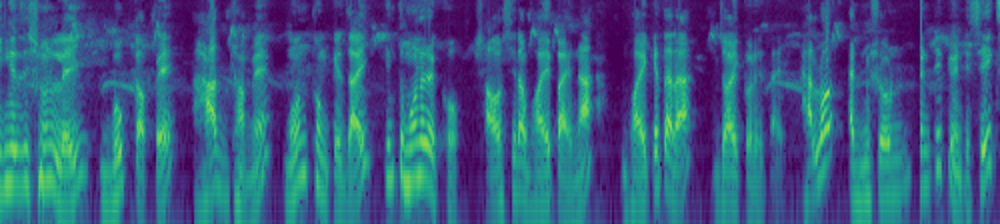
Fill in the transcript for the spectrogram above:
ইংরেজি শুনলেই বুক কাঁপে, হাত ঘামে, মন থমকে যায়। কিন্তু মনে রেখো, সাহসীরা ভয় পায় না, ভয়কে তারা জয় করে যায় hello, admission twenty twenty six,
